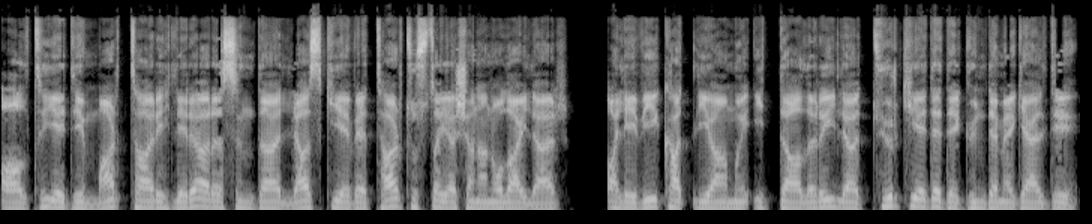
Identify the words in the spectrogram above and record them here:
6-7 Mart tarihleri arasında Lazkiye ve Tartus'ta yaşanan olaylar, Alevi katliamı iddialarıyla Türkiye'de de gündeme geldi.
